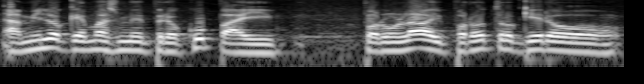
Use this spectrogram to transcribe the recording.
A mí lo que más me preocupa, y por un lado y por otro quiero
